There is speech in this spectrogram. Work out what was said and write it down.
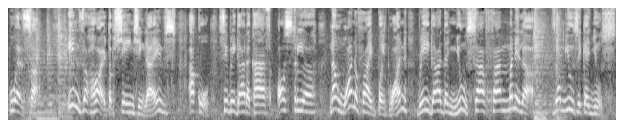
puwersa. In the heart of changing lives, ako si Brigada Cass Austria ng 105.1 Brigada News sa FAM Manila, The Music and News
